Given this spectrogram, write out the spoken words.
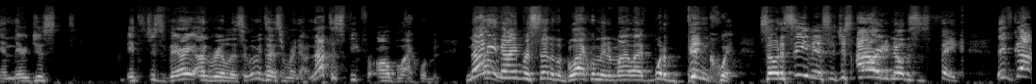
and they're just. It's just very unrealistic. Let me tell you something right now. Not to speak for all black women, 99% of the black women in my life would have been quit. So to see this, it's just, I already know this is fake. They've got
